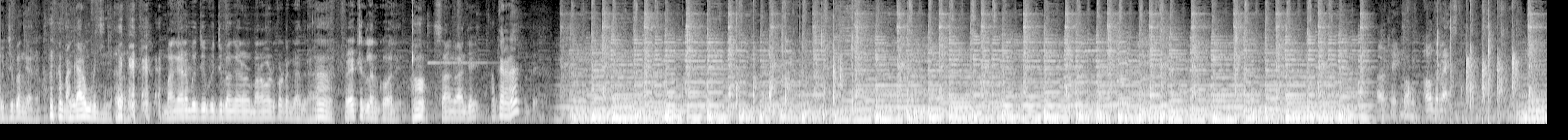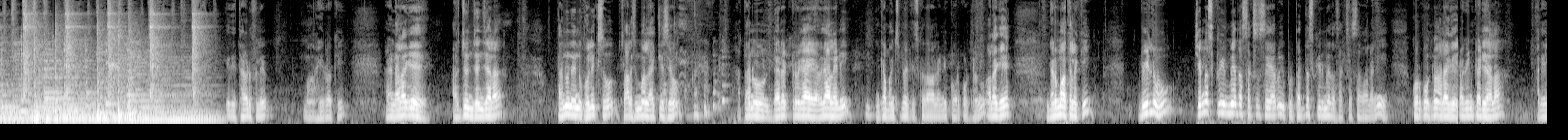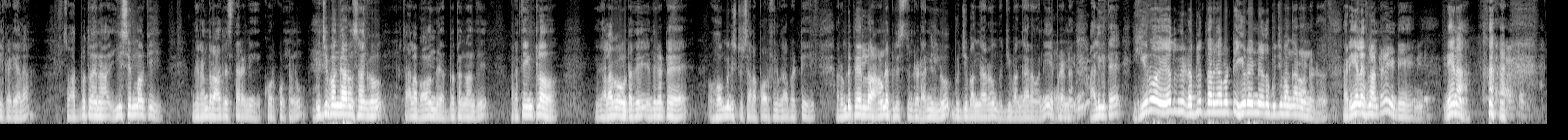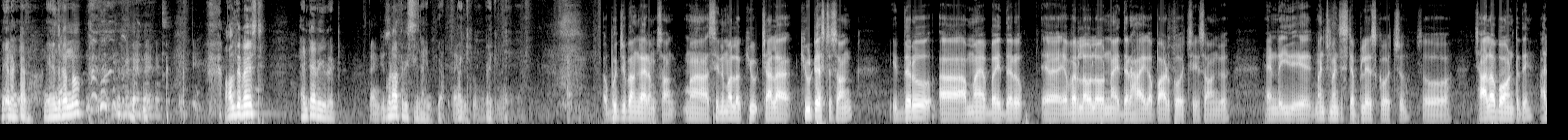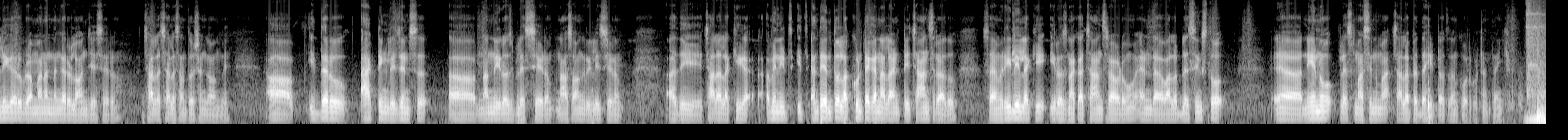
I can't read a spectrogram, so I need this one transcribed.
బుజ్జి బంగారం. బంగారం బుజ్జి. బంగారం బుజ్జి బుజ్జి బంగారం మనం అనుకోవటం కాదురా. ప్రేక్షకులు అనుకోవాలి. సాంగ్ ఆన్ చేయి. అంతేనా? ఓకే ఆల్ ద బెస్ట్ ఇది థర్డ్ ఫిలిం మా హీరోకి. అండ్ అలాగే అర్జున్ జంజాల. తను నేను కొలిక్స్ చాలా సినిమాలు యాక్ట్ చేసాం తను డైరెక్టర్గా ఎదగాలని ఇంకా మంచి పేరు తీసుకురావాలని కోరుకుంటున్నాను. అలాగే నిర్మాతలకి వీళ్ళు చిన్న స్క్రీన్ మీద సక్సెస్ అయ్యారు ఇప్పుడు పెద్ద స్క్రీన్ మీద సక్సెస్ అవ్వాలని కోరుకుంటున్నాను. అలాగే ప్రవీణ్ కడియాల అనిల్ కడియాల. సో అద్భుతమైన ఈ సినిమాకి మీరందరూ ఆదరిస్తారని కోరుకుంటున్నాను. బుజ్జి బంగారం సాంగ్ చాలా బాగుంది అద్భుతంగా ఉంది. ప్రతి ఇంట్లో ఇది ఎలాగో ఉంటుంది ఎందుకంటే హోమ్ మినిస్టర్ చాలా పవర్ఫుల్ కాబట్టి రెండు పేర్లు ఆవిడ పిలుస్తుంటాడు. అనిల్ బుజ్జి బంగారం బుజ్జి బంగారం అని ఎప్పుడైనా అలిగితే హీరో ఏదో మీరు డబ్బులు ఇస్తున్నారు కాబట్టి హీరోయిన్ ఏదో బుజ్జి బంగారం అన్నాడు. రియల్ లైఫ్లో అంటాడు ఏంటి? నేనా? నేను అంటాను. నేను ఎందుకన్నా all the best entire unit Thank you, Guna three sixty nine thank you thank you Bujji Bangaram song మా సినిమాలో క్యూట్ చాలా క్యూటెస్ట్ సాంగ్ ఇద్దరు అమ్మాయి అబ్బాయి ఇద్దరు ఎవరి లవ్లో ఉన్నా ఇద్దరు హాయిగా పాడుకోవచ్చు ఈ సాంగ్ అండ్ ఇది మంచి మంచి స్టెప్లు వేసుకోవచ్చు. సో చాలా బాగుంటుంది. అలీ గారు బ్రహ్మానందం గారు లాంచ్ చేశారు. చాలా చాలా సంతోషంగా ఉంది. ఇద్దరు యాక్టింగ్ లెజెండ్స్ నన్ను ఈరోజు బ్లెస్ చేయడం నా సాంగ్ రిలీజ్ చేయడం అది చాలా లక్కీగా ఐ మీన్ ఇట్స్ ఇట్స్ అంటే ఎంతో లక్ ఉంటే కానీ అలాంటి ఛాన్స్ రాదు. సో ఐఎమ్ రియలీ లక్కీ ఈరోజు నాకు ఆ ఛాన్స్ రావడము. అండ్ వాళ్ళ బ్లెస్సింగ్స్తో నేను ప్లస్ మా సినిమా చాలా పెద్ద హిట్ అవుతుందని కోరుకుంటాను థ్యాంక్ యూ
